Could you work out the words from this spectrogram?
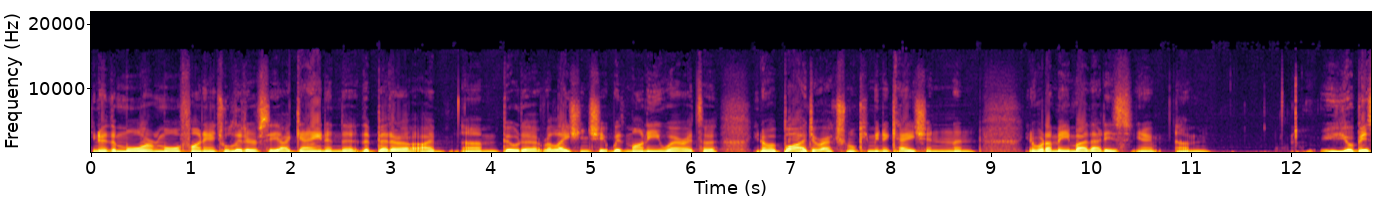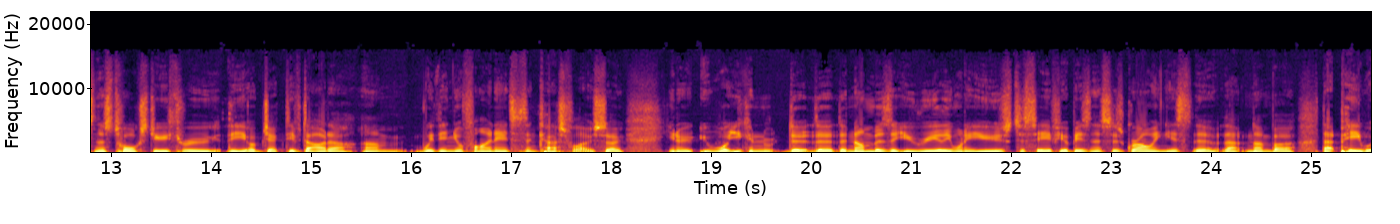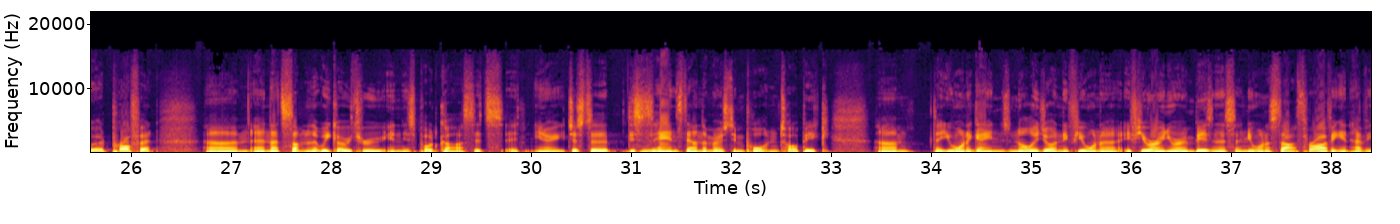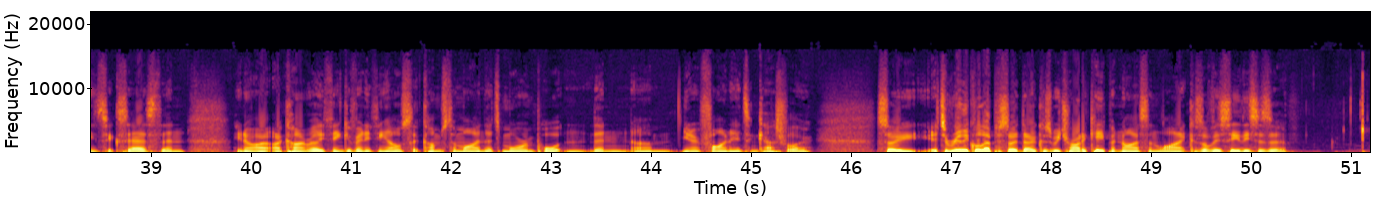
you know, the more and more financial literacy I gain, and the, the better I um, build a relationship with money, where it's a you know a bi-directional communication. And you know what I mean by that is you know. Um, your business talks to you through the objective data um, within your finances and cash flow. So, you know what you can the, the the numbers that you really want to use to see if your business is growing is the that number that p word profit, um, and that's something that we go through in this podcast. It's it, you know just a this is hands down the most important topic. Um, that you want to gain knowledge on. If you want to if you own your own business and you want to start thriving and having success then you know I, I can't really think of anything else that comes to mind that's more important than um, you know finance and cash flow. So it's a really cool episode though because we try to keep it nice and light because obviously this is a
